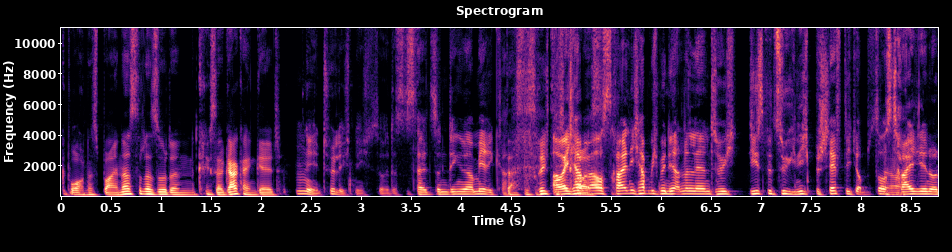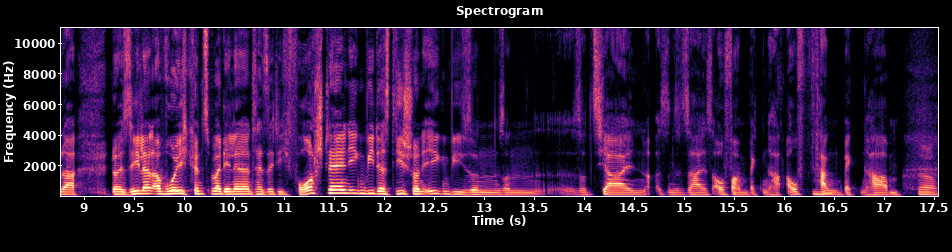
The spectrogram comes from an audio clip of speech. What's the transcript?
gebrochenes Bein hast oder so, dann kriegst du halt gar kein Geld. Nee, natürlich nicht. So, das ist halt so ein Ding in Amerika. Das ist richtig Aber ich habe. Australien, ich habe mich mit den anderen Ländern natürlich diesbezüglich nicht beschäftigt, ob es Australien oder Neuseeland, obwohl ich könnte es bei den Ländern tatsächlich vorstellen, irgendwie, dass die schon irgendwie so ein, so ein äh, sozialen, so ein soziales Auffangbecken, Auffangbecken haben Ja.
